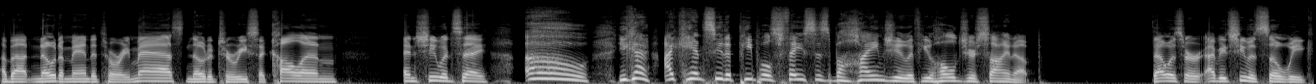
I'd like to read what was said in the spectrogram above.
about no to mandatory masks, no to Teresa Cullen. And she would say, Oh, you got, I can't see the people's faces behind you if you hold your sign up. That was her. I mean, she was so weak.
